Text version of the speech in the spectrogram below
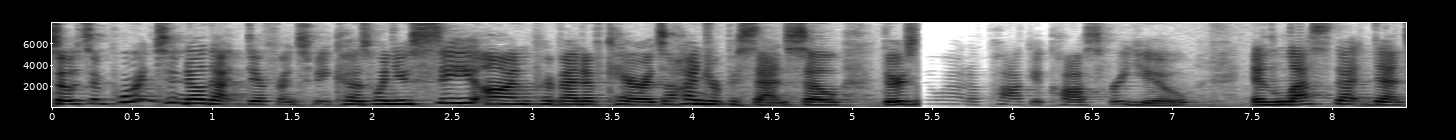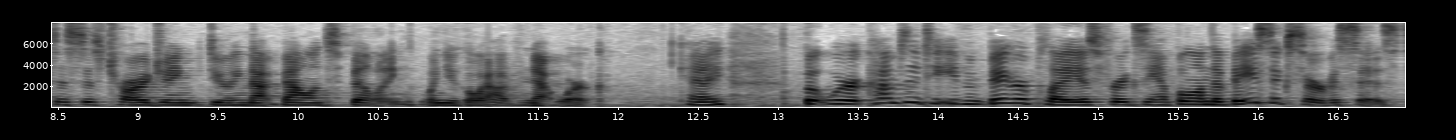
So it's important to know that difference because when you see on preventive care, it's 100%. So there's no out-of-pocket cost for you unless that dentist is charging doing that balance billing when you go out of network. Okay? But where it comes into even bigger play is, for example, on the basic services.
